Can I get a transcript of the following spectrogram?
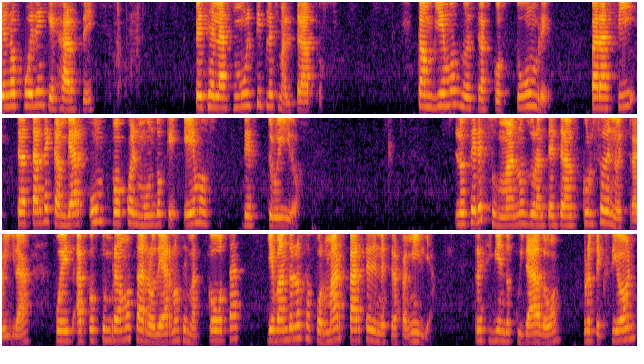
que no pueden quejarse pese a las múltiples maltratos. Cambiemos nuestras costumbres para así tratar de cambiar un poco el mundo que hemos destruido. Los seres humanos durante el transcurso de nuestra vida, pues acostumbramos a rodearnos de mascotas, llevándolos a formar parte de nuestra familia, recibiendo cuidado, protección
